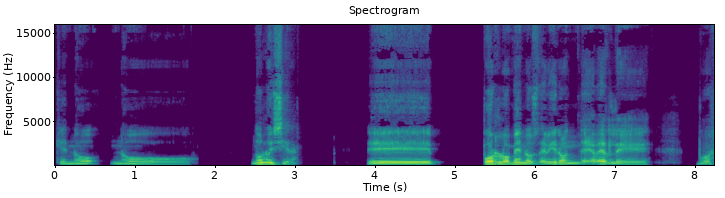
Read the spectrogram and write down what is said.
que no, no, no lo hicieran. Eh, por lo menos debieron de haberle, pues,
